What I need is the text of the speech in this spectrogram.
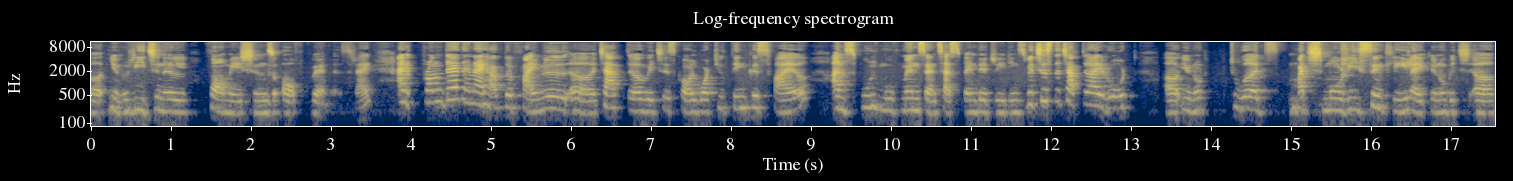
uh, you know regional formations of queerness right? And from there then i have the final uh, chapter which is called what you think is fire unspooled movements and suspended readings which is the chapter i wrote uh, you know towards much more recently like you know which uh,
